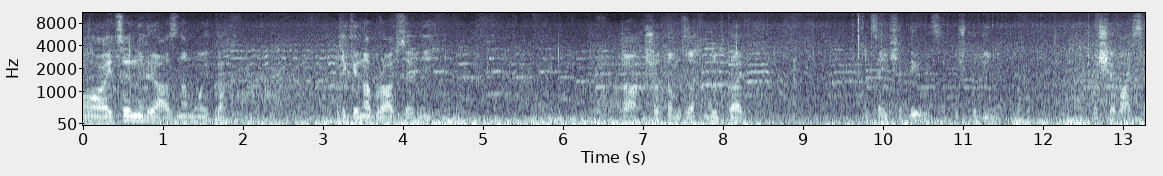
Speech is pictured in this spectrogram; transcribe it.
Ой, це не грязна мойка. Тільки набрався в ній. Так, що там за дудкарь? Оцей ще дивиться, ти ж куди ні. То ще Вася.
